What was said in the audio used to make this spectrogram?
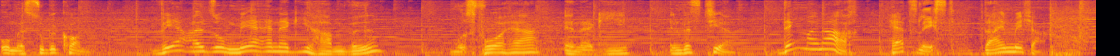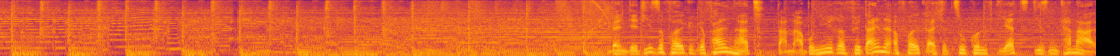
um es zu bekommen. Wer also mehr Energie haben will, muss vorher Energie investieren. Denk mal nach. Herzlichst, dein Micha. Wenn dir diese Folge gefallen hat, dann abonniere für deine erfolgreiche Zukunft jetzt diesen Kanal.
